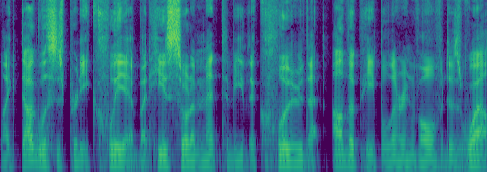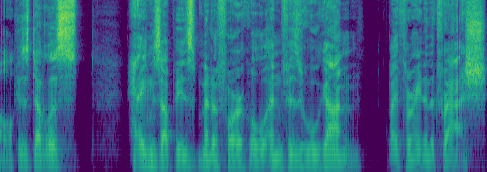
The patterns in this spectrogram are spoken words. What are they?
Like Douglas is pretty clear, but he's sort of meant to be the clue that other people are involved as well. Because Douglas hangs up his metaphorical and physical gun by throwing it in the trash.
